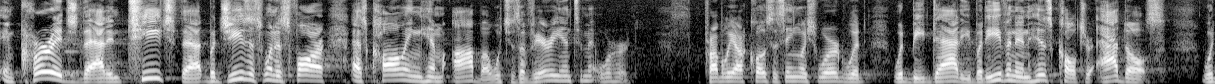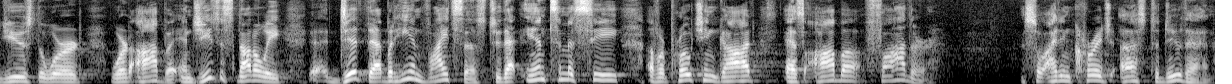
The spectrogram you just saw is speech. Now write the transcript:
encourage that and teach that, but Jesus went as far as calling him Abba, which is a very intimate word. Probably our closest English word would, would be daddy, but even in his culture, adults would use the word, word Abba. And Jesus not only uh, did that, but he invites us to that intimacy of approaching God as Abba Father. So I'd encourage us to do that.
